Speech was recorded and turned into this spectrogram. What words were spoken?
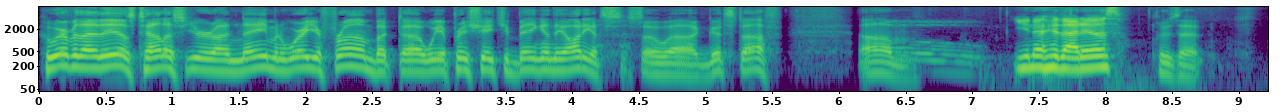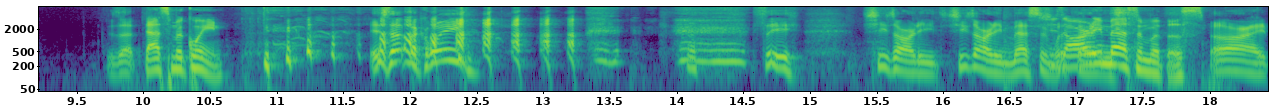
whoever that is, tell us your uh, name and where you're from. But uh, we appreciate you being in the audience. So, uh, good stuff. Um, You know who that is? who's that? Is that That's McQueen. is that McQueen? See, she's already she's already messing. With us. She's with already things. messing with us. All right.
